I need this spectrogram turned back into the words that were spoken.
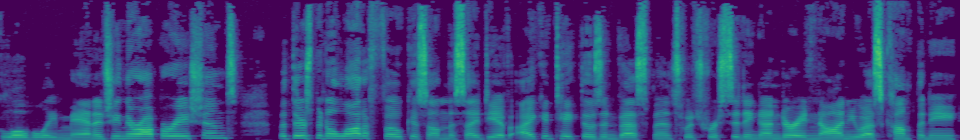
globally managing their operations. But there's been a lot of focus on this idea of I can take those investments, which were sitting under a non US company,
